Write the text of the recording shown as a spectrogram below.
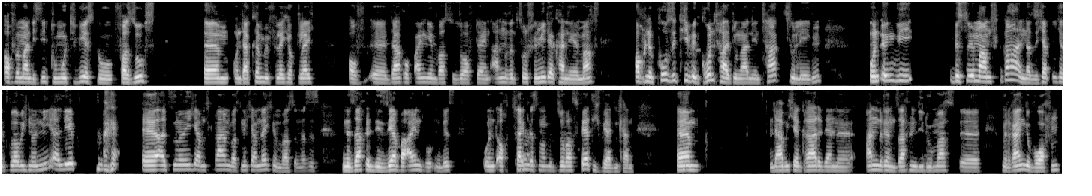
auch wenn man dich sieht, du motivierst, du versuchst, ähm, und da können wir vielleicht auch gleich auf, äh, darauf eingehen, was du so auf deinen anderen Social-Media-Kanälen machst, auch eine positive Grundhaltung an den Tag zu legen und irgendwie bist du immer am Strahlen. Also ich habe dich jetzt, glaube ich, noch nie erlebt, äh, als du noch nicht am Strahlen warst, nicht am Lächeln warst. Und das ist eine Sache, die sehr beeindruckend ist, und auch zeigt, ja. dass man mit sowas fertig werden kann. Ähm, da habe ich ja gerade deine anderen Sachen, die du machst, äh, mit reingeworfen.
